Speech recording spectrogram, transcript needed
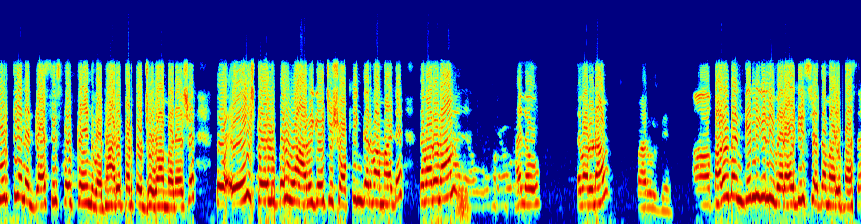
કુર્તી અને ડ્રેસીસ નો ટ્રેન્ડ વધારે પડતો જોવા મળે છે. તો એ સ્ટોલ ઉપર હું આવી ગઈ છું શોપિંગ કરવા માટે. તમારું નામ? હેલો. તમારું નામ? પારુલબેન. પારુલબેન કેટલી કેટલી વેરાયટીઝ છે તમારી પાસે?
